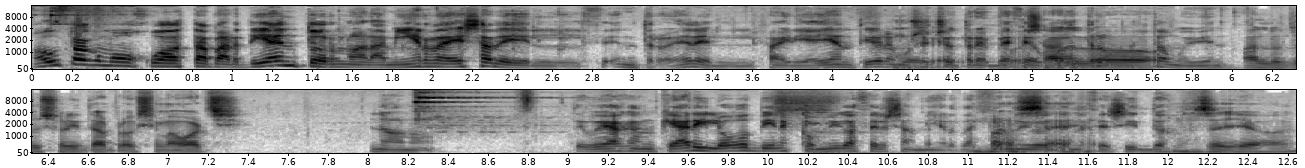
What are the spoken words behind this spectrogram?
Me ha gustado cómo hemos jugado esta partida en torno a la mierda esa del centro, ¿eh? Del Fire Giant, tío. Lo hemos hecho tres veces pues o cuatro. Está muy bien. Hazlo tú solita la próxima, Warchi. No, no. Te voy a gankear y luego vienes conmigo a hacer esa mierda. Es para No lo único que te necesito. No sé yo, eh.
